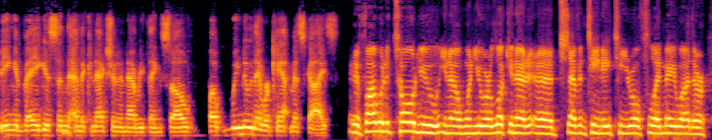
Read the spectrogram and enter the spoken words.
being in Vegas and, and the connection and everything. So, but we knew they were can't miss guys. If I would have told you, you know, when you were looking at a 17, 18 year old Floyd Mayweather –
